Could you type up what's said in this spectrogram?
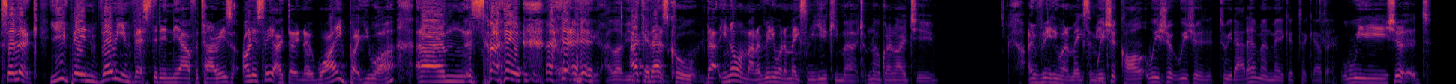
so look, you've been very invested in the Alpha AlphaTauris. Honestly, I don't know why, but you are. Um, so Yuki. I love Yuki. Okay, that's cool. That you know what, man? I really want to make some Yuki merch. I'm not gonna lie to you. I really want to make some. We should call. We should. We should tweet at him and make it together. We should.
